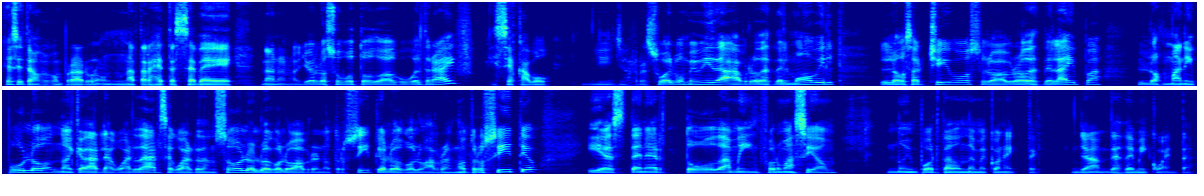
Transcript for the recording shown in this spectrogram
que si tengo que comprar una tarjeta SD. No, no, no. Yo lo subo todo a Google Drive y se acabó. Y yo resuelvo mi vida, abro desde el móvil los archivos, lo abro desde el iPad, los manipulo, no hay que darle a guardar, se guardan solo, luego lo abro en otro sitio, luego lo abro en otro sitio y es tener toda mi información, no importa dónde me conecte, ya desde mi cuenta.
